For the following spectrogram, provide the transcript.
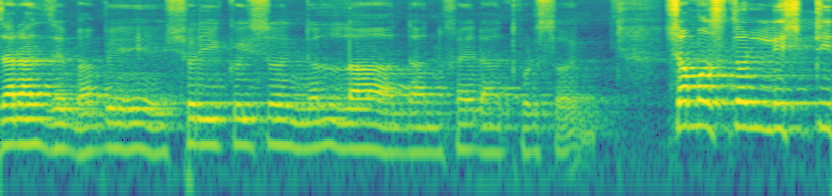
যারা যেভাবে শরিক হইছেন, আল্লাহ দান খায়রাত করছেন। সমস্ত লিস্টি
